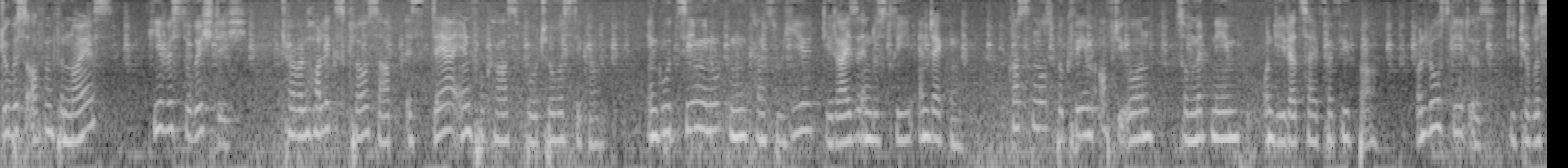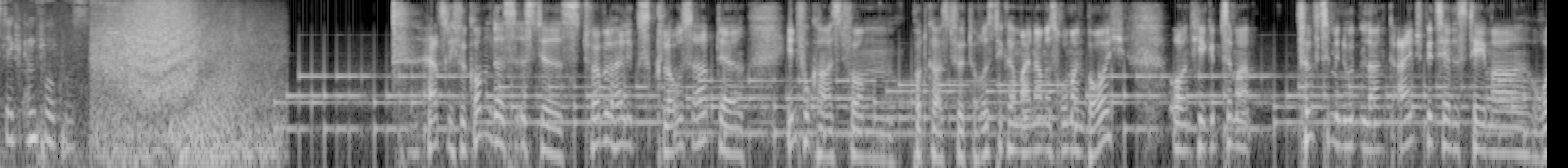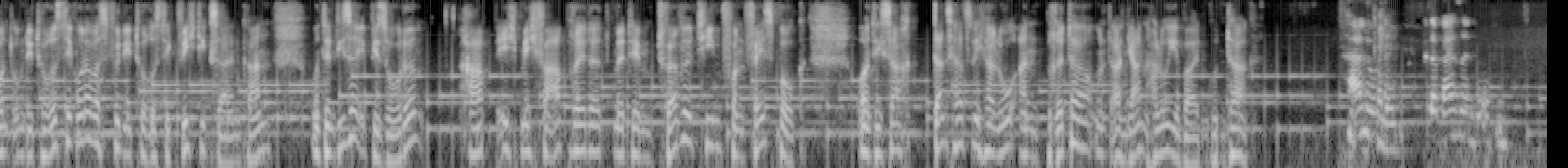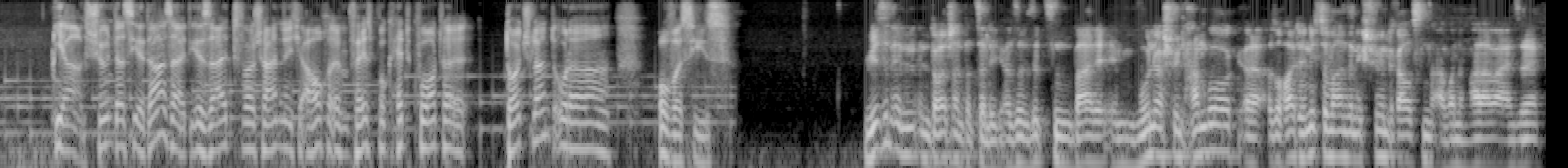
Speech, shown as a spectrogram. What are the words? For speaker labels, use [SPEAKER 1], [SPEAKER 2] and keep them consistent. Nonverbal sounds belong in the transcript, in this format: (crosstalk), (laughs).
[SPEAKER 1] Du bist offen für Neues? Hier bist du richtig. Travelholics Close-Up ist der Infocast für Touristiker. In gut 10 Minuten kannst du hier die Reiseindustrie entdecken. Kostenlos bequem auf die Ohren, zum Mitnehmen und jederzeit verfügbar. Und los geht es, die Touristik im Fokus.
[SPEAKER 2] Herzlich willkommen, das ist das Travelholics Close-Up, der Infocast vom Podcast für Touristiker. Mein Name ist Roman Borch und hier gibt es immer 15 Minuten lang ein spezielles Thema rund um die Touristik oder was für die Touristik wichtig sein kann. Und in dieser Episode habe ich mich verabredet mit dem Travel-Team von Facebook. Und ich sage ganz herzlich Hallo an Britta und an Jan. Hallo ihr beiden, guten Tag.
[SPEAKER 3] Hallo, Hallo. dass wir dabei sein dürfen.
[SPEAKER 2] Ja, schön, dass ihr da seid. Ihr seid wahrscheinlich auch im Facebook Headquarter Deutschland oder Overseas?
[SPEAKER 4] Wir sind in, in Deutschland tatsächlich, also sitzen beide im wunderschönen Hamburg. Äh, also heute nicht so wahnsinnig schön draußen, aber normalerweise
